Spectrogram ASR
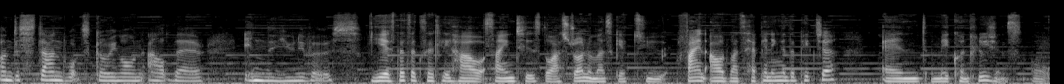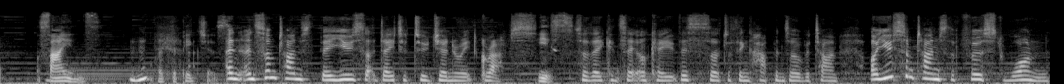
understand what's going on out there in the universe? Yes, that's exactly how scientists or astronomers get to find out what's happening in the picture and make conclusions or science mm-hmm. with the pictures. And, and sometimes they use that data to generate graphs. Yes. So they can say, okay, this sort of thing happens over time. Are you sometimes the first one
